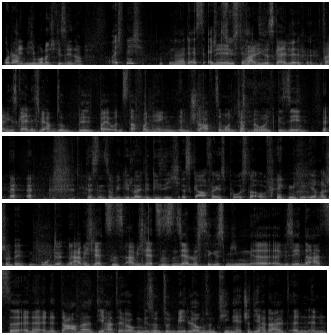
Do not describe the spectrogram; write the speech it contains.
Oder Den ich immer noch nicht gesehen habe. echt nicht? Na, der ist echt Nee, süß. Der vor, hat, allen Dingen das Geile, vor allen Dingen das Geile ist, wir haben so ein Bild bei uns davon hängen im Schlafzimmer und ich habe ihn immer noch nicht gesehen. Das sind so wie die Leute, die sich Scarface-Poster aufhängen in ihrer Studentenbude. Da habe ich, letztens, hab ich letztens ein sehr lustiges Meme äh, gesehen. Da hat äh, eine, eine Dame, die hatte irgendwie so, so ein Mädel, irgend so ein Teenager, die hatte halt ein, ein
